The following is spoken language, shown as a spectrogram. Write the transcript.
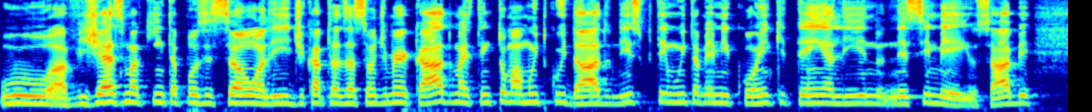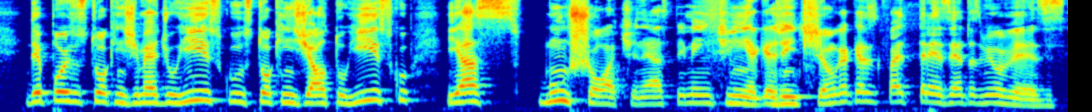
o, a 25 posição ali de capitalização de mercado, mas tem que tomar muito cuidado nisso, porque tem muita meme coin que tem ali nesse meio, sabe? Depois os tokens de médio risco, os tokens de alto risco e as moonshot, né? As pimentinhas que a gente chama, que é aquelas que faz 300 mil vezes.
